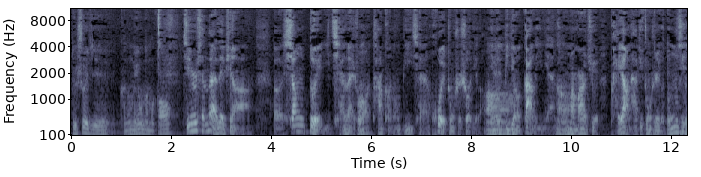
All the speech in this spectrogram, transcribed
对设计可能没有那么高？其实现在猎聘啊。呃，相对以前来说，他可能比以前会重视设计了，因为毕竟干了一年，可能慢慢的去培养他去重视这个东西。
